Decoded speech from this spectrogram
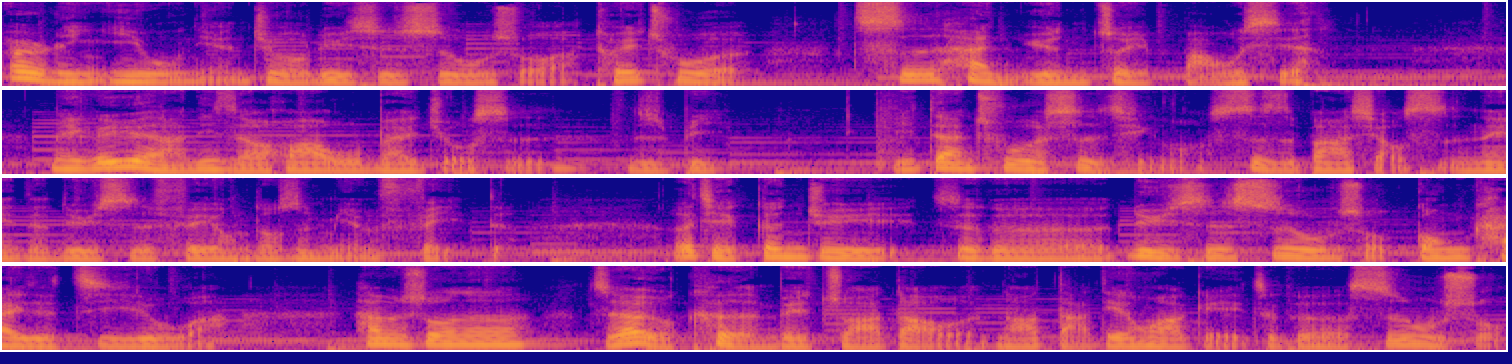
二零一五年就有律师事务所啊推出了痴汉冤罪保险，每个月啊，你只要花五百九十日币，一旦出了事情哦，四十八小时内的律师费用都是免费的，而且根据这个律师事务所公开的记录啊，他们说呢，只要有客人被抓到了，然后打电话给这个事务所。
